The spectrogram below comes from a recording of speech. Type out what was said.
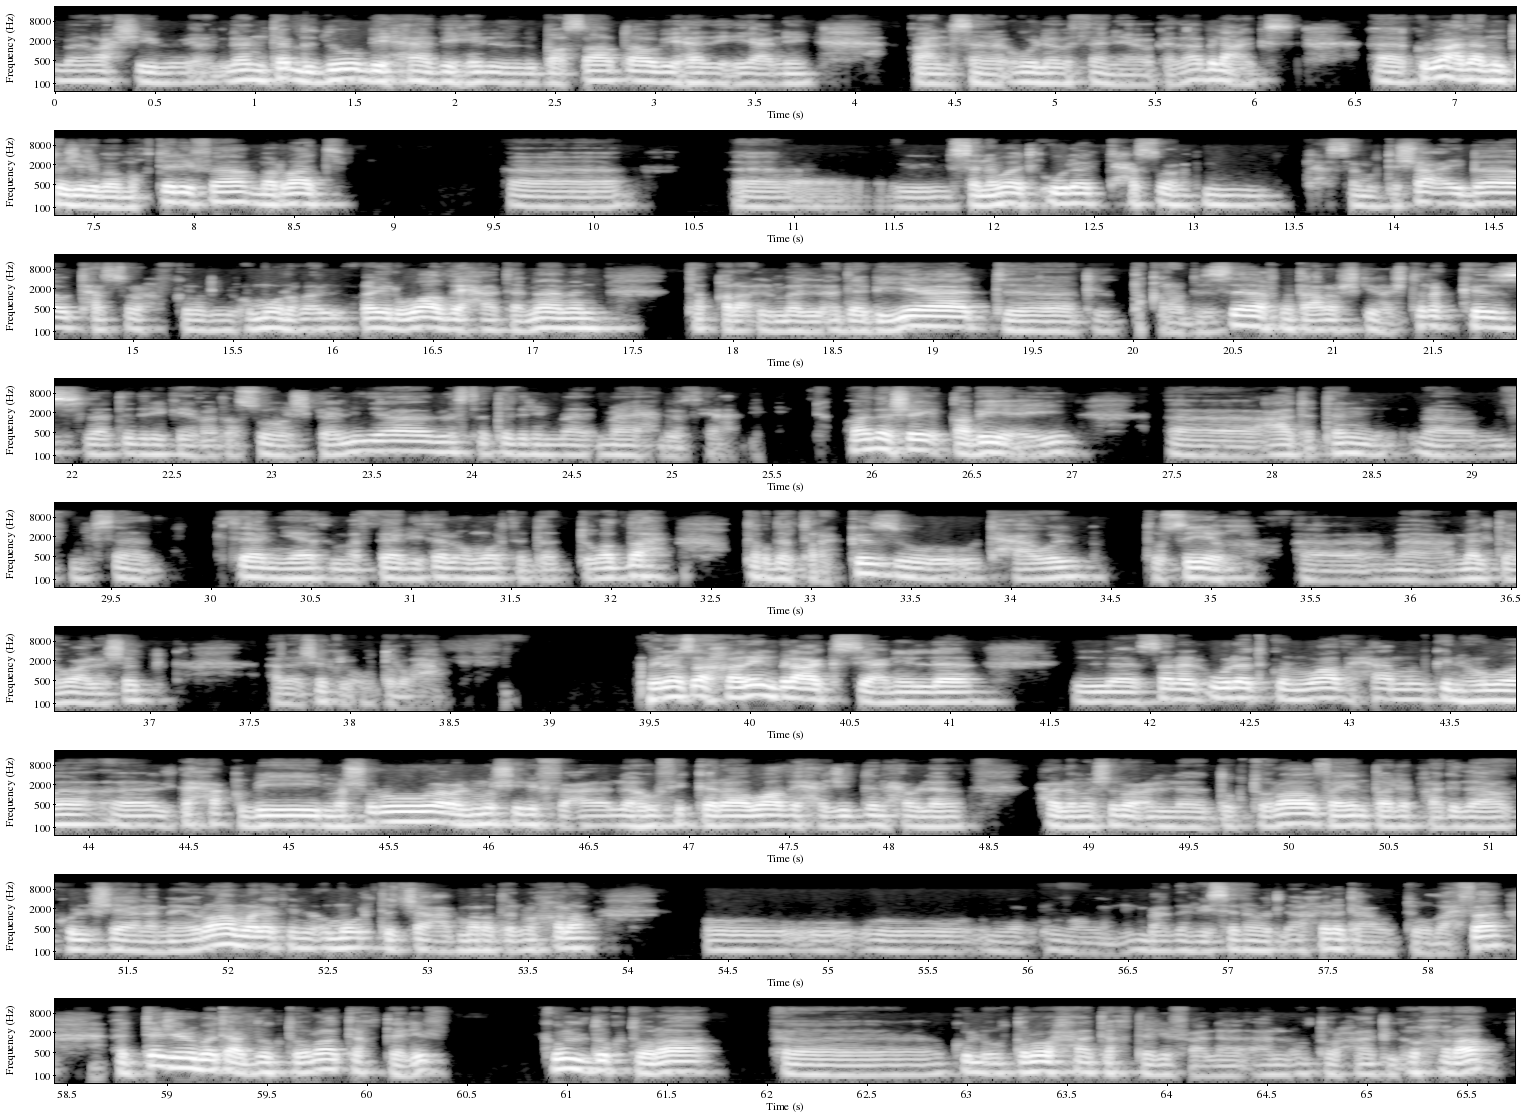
ما راحش لن تبدو بهذه البساطة وبهذه يعني قال السنة الأولى والثانية وكذا. بالعكس آه، كل واحد عنده تجربة مختلفة. مرات آه، آه، السنوات الأولى تحس روحك تحس متشعبة وتحس روحك الأمور غير واضحة تماما. تقرأ الأدبيات تقرأ بزاف ما تعرفش كيفاش تركز لا تدري كيف تصوغ إشكالية لست تدري ما يحدث يعني. وهذا شيء طبيعي آه، عادة آه، في السنة الثانية ثم الثالثة الأمور تبدأ توضح وتقدر تركز وتحاول تصيغ آه، ما عملته على شكل على شكل أطروحة. في ناس آخرين بالعكس يعني السنة الأولى تكون واضحة ممكن هو التحق بمشروع والمشرف له فكرة واضحة جدا حول حول مشروع الدكتوراه فينطلق هكذا كل شيء على ما يرام ولكن الأمور تتشعب مرة أخرى وبعد في السنوات الأخيرة تعود توضح. فالتجربة تاع الدكتوراه تختلف. كل دكتوراه آه، كل أطروحة تختلف على الأطروحات الأخرى. آه،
